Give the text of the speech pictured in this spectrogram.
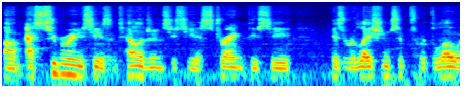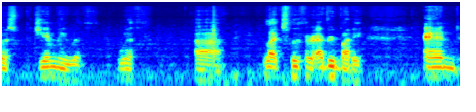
um, as Superman, you see his intelligence, you see his strength, you see his relationships with Lois, with Jimmy, with with uh, Lex Luthor, everybody and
